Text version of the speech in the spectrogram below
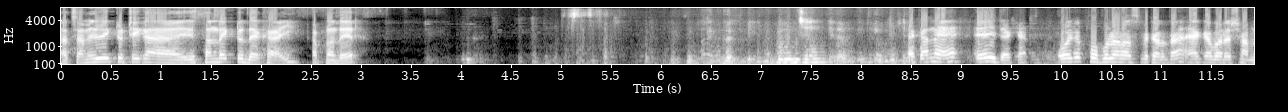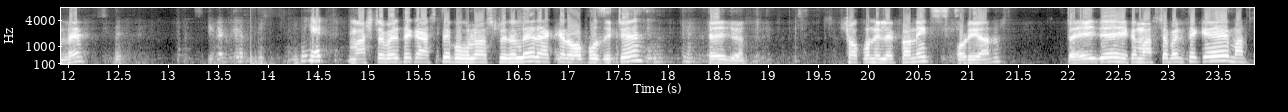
আচ্ছা আমি যদি একটু ঠিক স্থানটা একটু দেখাই আপনাদের। এখানে এই দেখেন ওই যে পপুলার হসপিটালটা একেবারে সামনে। মাস্টার বাড়ি থেকে আসতে পপুলার হসপিটালের একের অপোজিটে এই যে স্বপন ইলেকট্রনিক্স ওরিয়ান তো এই যে এখানে মাস্টার বাড়ি থেকে মাত্র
